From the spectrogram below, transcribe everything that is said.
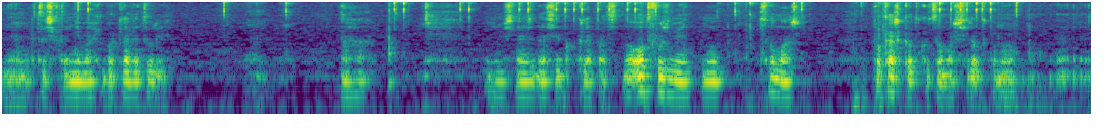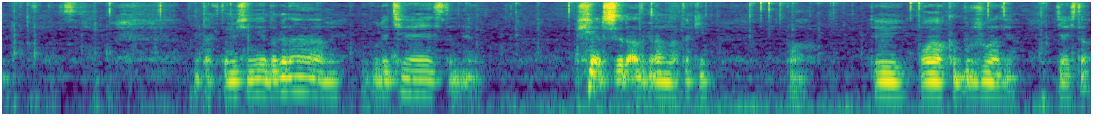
Nie wiem, ktoś, kto nie ma chyba klawiatury. Aha. Myślałem, że da się go klepać. No otwórz mnie. No, co masz? Pokaż kotku, co masz w środku, no. No tak, to my się nie dogadamy. W ogóle gdzie jestem, nie? Pierwszy raz gram na takim... O, ty, o jaka burżuazja. Widziałeś to?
